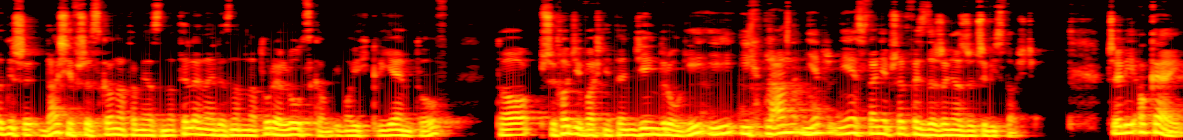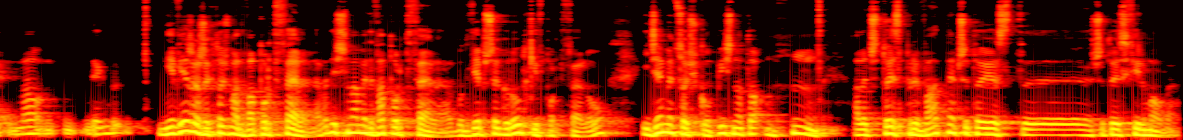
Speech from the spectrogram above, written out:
Znaczy, da się wszystko, natomiast na tyle, na ile znam naturę ludzką i moich klientów, to przychodzi właśnie ten dzień drugi i ich plan nie, nie jest w stanie przetrwać zderzenia z rzeczywistością. Czyli okej, okay, no jakby nie wierzę, że ktoś ma dwa portfele. Nawet jeśli mamy dwa portfele albo dwie przegródki w portfelu, idziemy coś kupić, no to hmm, ale czy to jest prywatne, czy to jest, yy, czy to jest firmowe?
